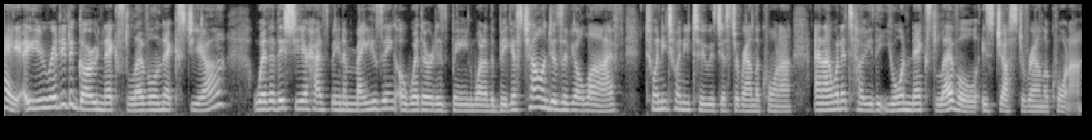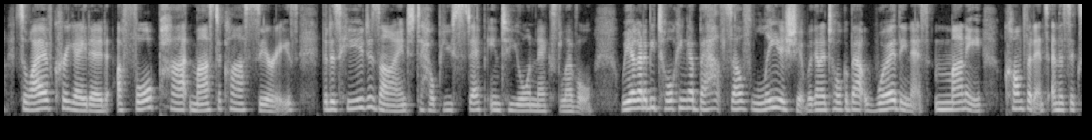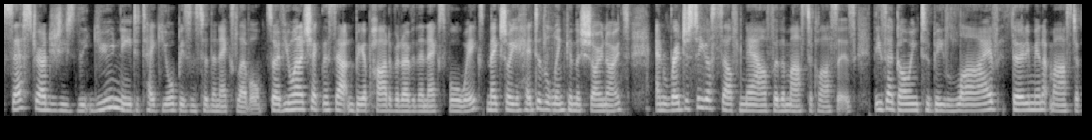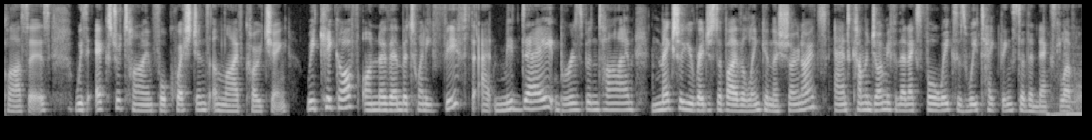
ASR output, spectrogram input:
Hey, are you ready to go next level next year? Whether this year has been amazing or whether it has been one of the biggest challenges of your life, 2022 is just around the corner. And I want to tell you that your next level is just around the corner. So I have created a four part masterclass series that is here designed to help you step into your next level. We are going to be talking about self leadership. We're going to talk about worthiness, money, confidence, and the success strategies that you need to take your business to the next level. So if you want to check this out and be a part of it over the next four weeks, make sure you head to the link in the show notes and register yourself now for the masterclasses. These are going to be live 30 minute masterclasses with extra time for questions and live coaching. We kick off on November 25th at midday Brisbane time. Make sure you register via the link in the show notes and come and join me for the next four weeks as we take things to the next level.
